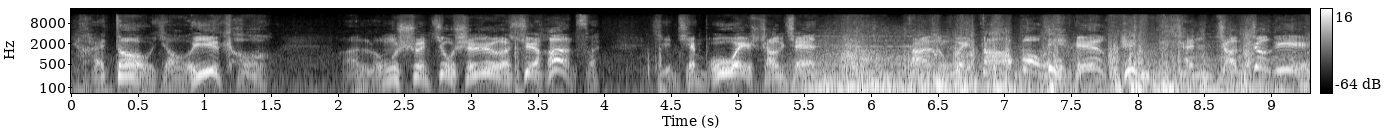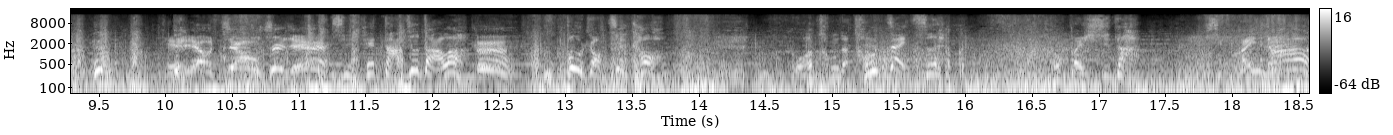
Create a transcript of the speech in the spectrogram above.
你还倒咬一口！俺龙顺就是热血汉子，今天不为赏钱，单为打抱不平，伸张正义，也要教训你！今天打就打了，不找借口。罗通的头在此，有本事的请来拿！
